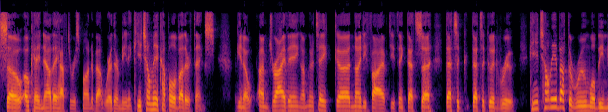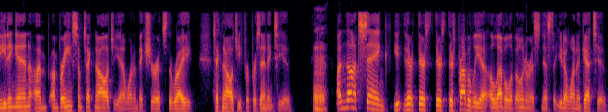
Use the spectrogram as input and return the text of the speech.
So, okay, now they have to respond about where they're meeting. Can you tell me a couple of other things? you know, I'm driving. I'm going to take uh, 95. Do you think that's a, that's a that's a good route? Can you tell me about the room we'll be meeting in? I'm I'm bringing some technology, and I want to make sure it's the right technology for presenting to you. Mm. I'm not saying you, there, there's there's there's probably a, a level of onerousness that you don't want to get to,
